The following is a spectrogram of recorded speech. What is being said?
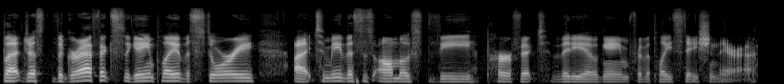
But just the graphics, the gameplay, the story, uh, to me, this is almost the perfect video game for the PlayStation era.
